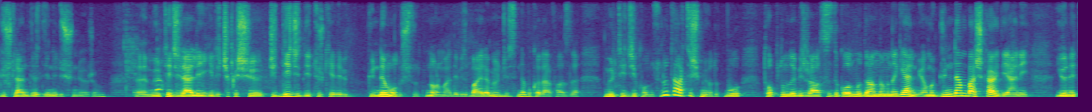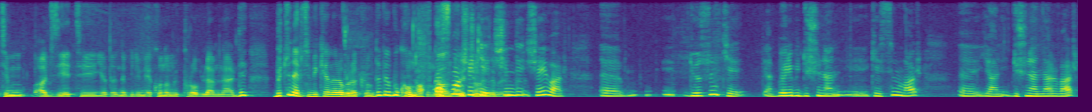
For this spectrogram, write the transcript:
güçlendirdiğini düşünüyorum. E, mültecilerle ilgili çıkışı ciddi ciddi Türkiye'de bir gündem oluşturdu. Normalde biz bayram öncesinde bu kadar fazla mülteci konusunu tartışmıyorduk. Bu toplumda bir rahatsızlık olmadığı anlamına gelmiyor. Ama gündem başkaydı yani yönetim acziyeti ya da ne bileyim ekonomik problemlerdi. Bütün hepsi bir kenara bırakıldı ve bu konuşuldu. Osman peki şimdi şey var. e, diyorsun ki yani böyle bir düşünen e, kesim var. E, yani düşünenler var.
